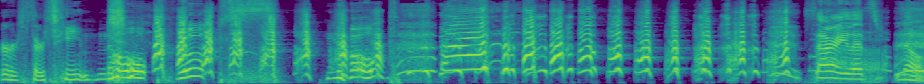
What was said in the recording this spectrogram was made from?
or thirteen. No, whoops. Nope. Sorry, that's no.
